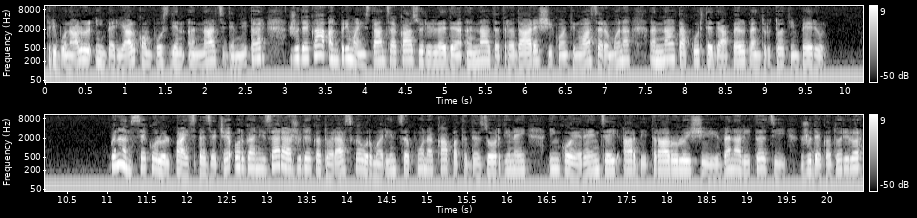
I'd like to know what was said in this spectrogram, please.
Tribunalul imperial, compus din înalți demnitari, judeca în primă instanță cazurile de înaltă trădare și continua să rămână înalta curte de apel pentru tot imperiul. Până în secolul XIV, organizarea judecătorească urmărind să pună capăt dezordinei, incoerenței, arbitrarului și venalității judecătorilor,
